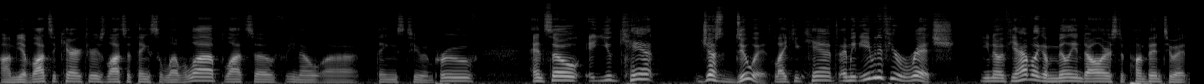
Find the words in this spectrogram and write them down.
Um, you have lots of characters, lots of things to level up, lots of you know uh, things to improve, and so you can't just do it. Like you can't. I mean, even if you're rich, you know, if you have like a million dollars to pump into it,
